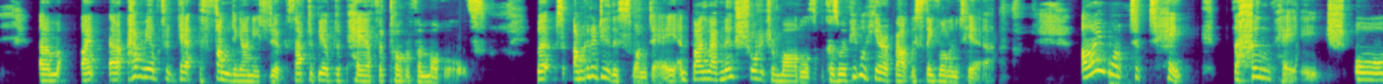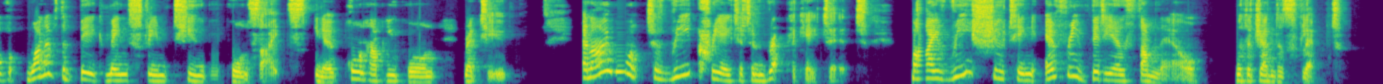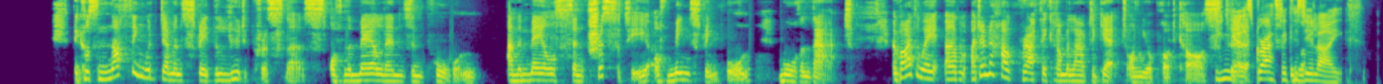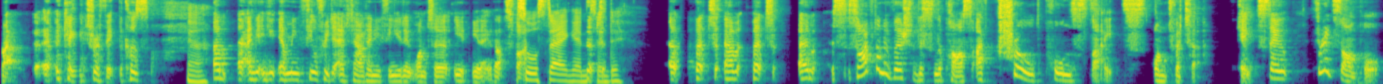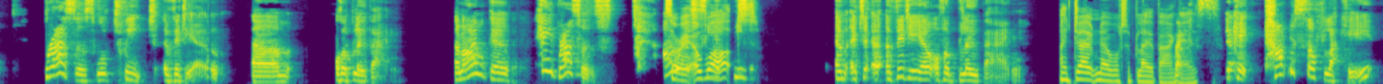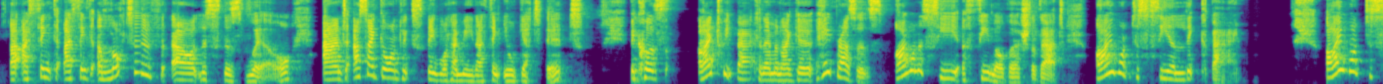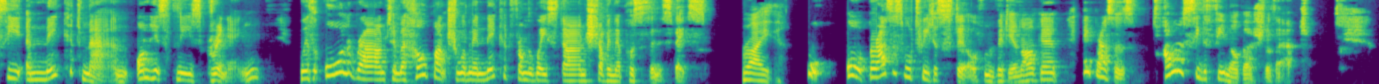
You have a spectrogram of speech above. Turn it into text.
um, I, uh, haven't been able to get the funding I need to do because I have to be able to pay a photographer models. But I'm going to do this one day. And by the way, I have no shortage of models because when people hear about this, they volunteer. I want to take the homepage of one of the big mainstream tube porn sites, you know, Pornhub, YouPorn, RedTube, and I want to recreate it and replicate it by reshooting every video thumbnail with the genders flipped because nothing would demonstrate the ludicrousness of the male lens in porn and the male centricity of mainstream porn more than that. And by the way, um, I don't know how graphic I'm allowed to get on your podcast. You can uh, as graphic as you like. Right. Uh, okay, terrific. Because, yeah. um, and, I mean, feel free to edit out anything you don't want to, you, know, that's fine. It's all staying in, but, Cindy. Uh, but, um, but um, so I've done a version of this in the past. I've trolled porn sites on Twitter. Okay, so for example, Brazzers will tweet a video um, of a blowbang. And I will go, hey, Brazzers. Sorry, a what? A, um, a, a, video of a blowbang. I don't know what a blowbang right. is. Okay, count yourself lucky. I, I think I think a lot of our listeners will. And as I go on to explain what I mean, I think you'll get it. Because I tweet back at them and I go, hey, Brazzers, I want to see a female version of that. I want to see a lick bang. I want to see a naked man on his knees grinning with all around him a whole bunch of women naked from the waist down, shoving their pussies in his face. Right. Or, or Brazzers will tweet a still from a video, and I'll go, hey, Brazzers, I want to see the female version of that.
